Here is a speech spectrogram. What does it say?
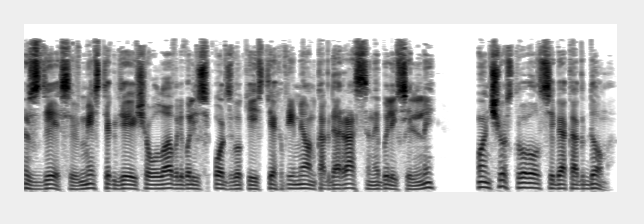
Здесь, в месте, где еще улавливались отзвуки из тех времен, когда рассены были сильны, он чувствовал себя как дома.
